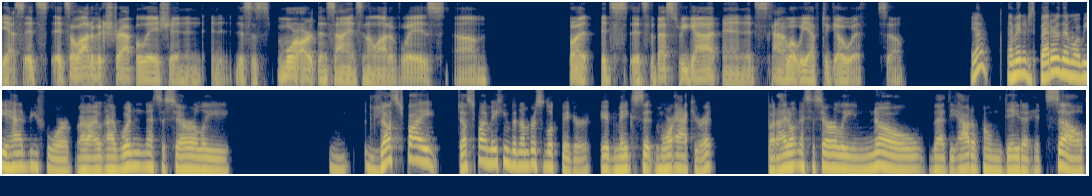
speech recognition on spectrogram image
yes it's it's a lot of extrapolation and, and this is more art than science in a lot of ways um, but it's it's the best we got and it's kind of what we have to go with so. Yeah i mean it's better than what we had before but i i wouldn't necessarily just by just by making the numbers look bigger it makes it more accurate but I don't necessarily know that the out of home data itself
